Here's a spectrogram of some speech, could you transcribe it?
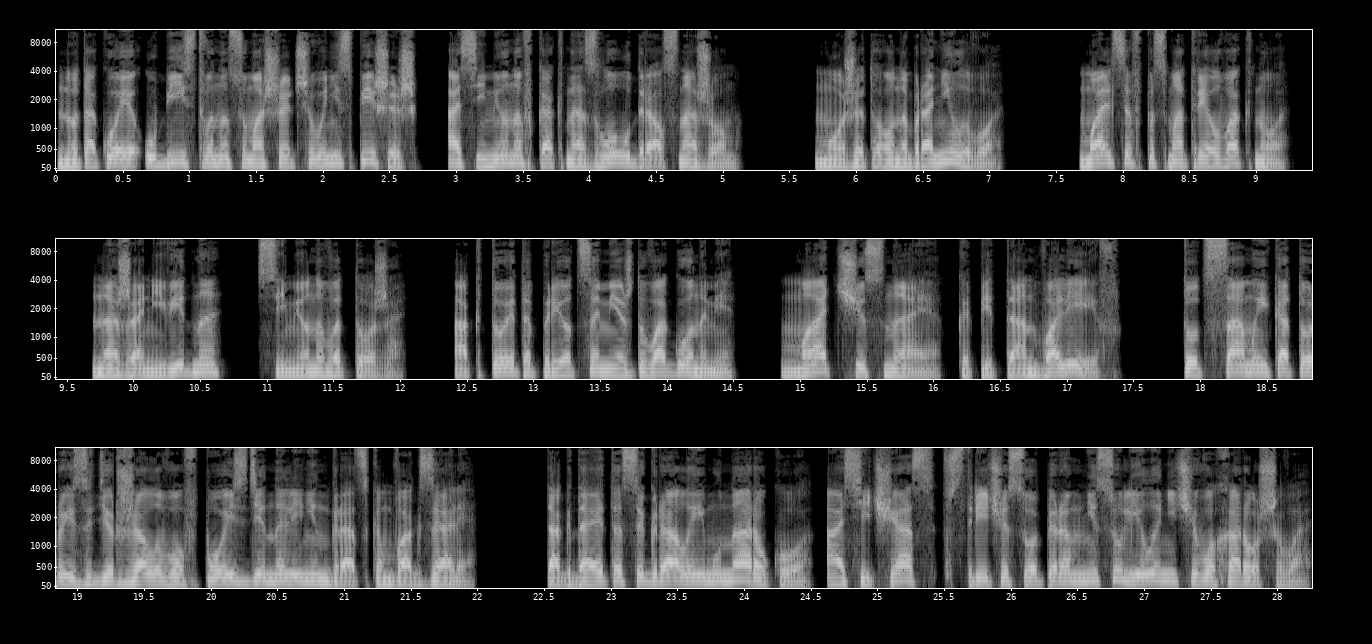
Но такое убийство на сумасшедшего не спишешь, а Семенов как назло удрал с ножом. Может, он обронил его? Мальцев посмотрел в окно. Ножа не видно, Семенова тоже. А кто это прется между вагонами? Мать честная, капитан Валеев. Тот самый, который задержал его в поезде на Ленинградском вокзале. Тогда это сыграло ему на руку, а сейчас встреча с опером не сулила ничего хорошего.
